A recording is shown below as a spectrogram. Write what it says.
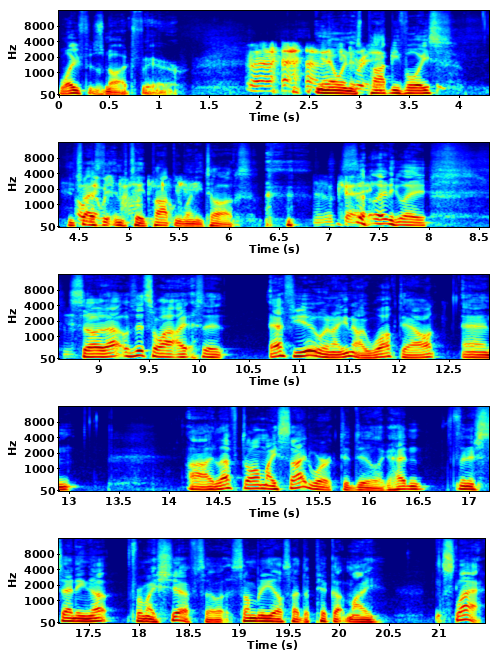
life is not fair. you know, in his poppy voice. He oh, tries oh, to imitate Poppy, Poppy okay. when he talks. okay. so anyway, so that was it. So I, I said, "F you," and I, you know, I walked out, and I left all my side work to do. Like I hadn't finished setting up for my shift, so somebody else had to pick up my slack.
